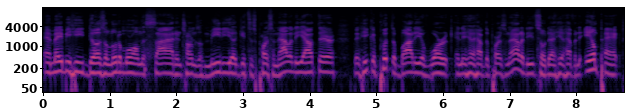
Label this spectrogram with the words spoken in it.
and maybe he does a little more on the side in terms of media, gets his personality out there, then he could put the body of work and then he'll have the personality so that he'll have an impact.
